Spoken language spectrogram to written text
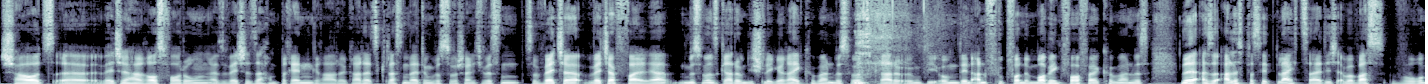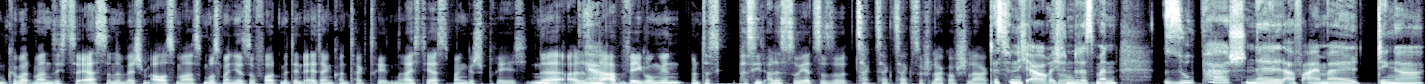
schaut, äh, welche Herausforderungen, also welche Sachen brennen gerade. Gerade als Klassenleitung wirst du wahrscheinlich wissen, so welcher, welcher Fall, ja, müssen wir uns gerade um die Schlägerei kümmern, müssen wir uns gerade irgendwie um den Anflug von einem Mobbing-Vorfall kümmern, müssen, ne, also alles passiert gleichzeitig, aber was, worum kümmert man sich zuerst und in welchem Ausmaß? Muss man hier sofort mit den Eltern in Kontakt treten? Reicht hier erstmal ein Gespräch? Ne, also ja. eine Abwägungen und das passiert alles so jetzt so, so zack, zack, zack, so Schlag auf Schlag. Das finde ich auch. Ich so. finde, dass man super schnell auf einmal Dinge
